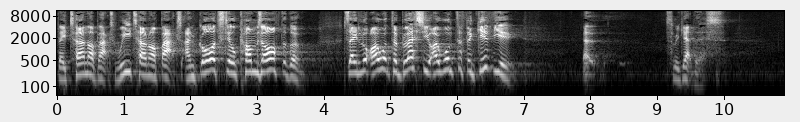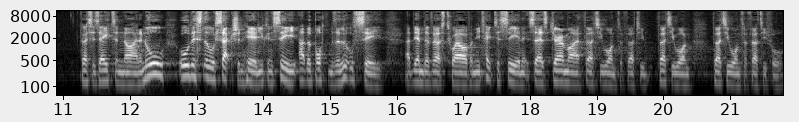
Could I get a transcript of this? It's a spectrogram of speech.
They turn our backs, we turn our backs, and God still comes after them, saying, Look, I want to bless you, I want to forgive you. Uh, so we get this. Verses 8 and 9. And all, all this little section here, you can see at the bottom there's a little C at the end of verse 12. And you take to C and it says Jeremiah 31 to 30, 31, 31 to 34.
